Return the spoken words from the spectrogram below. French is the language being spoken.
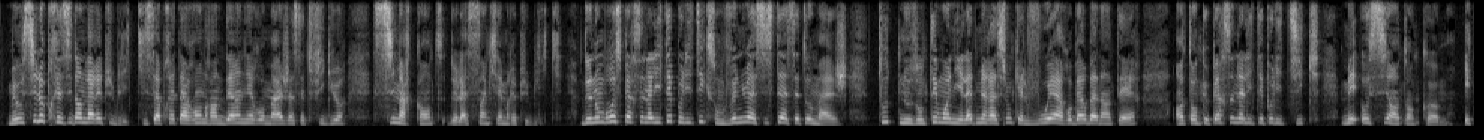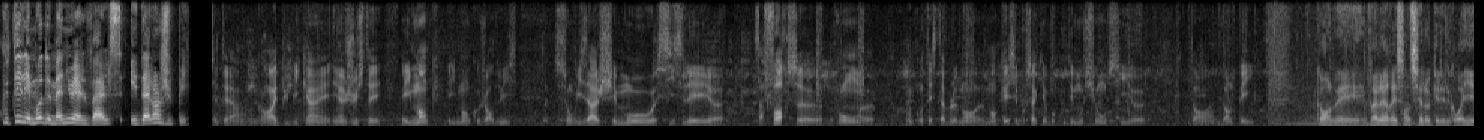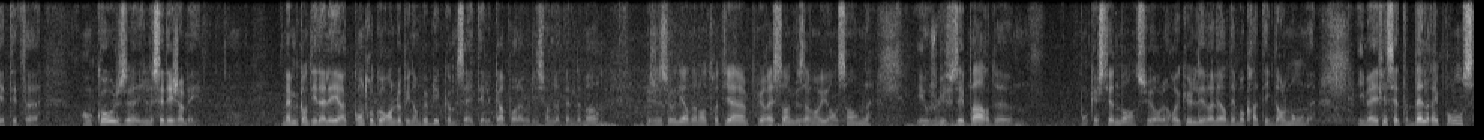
mais aussi le président de la République, qui s'apprête à rendre un dernier hommage à cette figure si marquante de la Ve République. De nombreuses personnalités politiques sont venues assister à cet hommage. Toutes nous ont témoigné l'admiration qu'elles vouaient à Robert Badinter, en tant que personnalité politique, mais aussi en tant qu'homme. Écoutez les mots de Manuel Valls et d'Alain Juppé. C'était un grand républicain et injuste, et, il manque, et il manque aujourd'hui son visage, ses mots ciselés. Sa force euh, vont euh, incontestablement euh, manquer. C'est pour ça qu'il y a beaucoup d'émotions aussi dans, dans, le pays. Quand les valeurs essentielles auxquelles il croyait étaient en cause, il ne cédait jamais. Même quand il allait à contre-courant de l'opinion publique, comme ça a été le cas pour l'abolition de la peine de mort. J'ai le souvenir d'un entretien plus récent que nous avons eu ensemble et où je lui faisais part de mon questionnement sur le recul des valeurs démocratiques dans le monde. Il m'avait fait cette belle réponse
